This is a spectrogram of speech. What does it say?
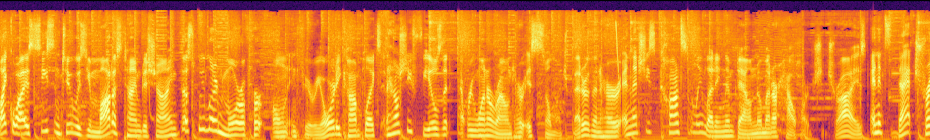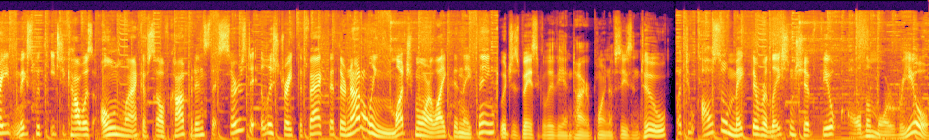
Likewise, season 2 is Yamada's time to shine, thus we learn more of her own inferiority complex and how she feels that everyone around her is so much better than her and that she's constantly letting them down no matter how hard she tries. And it's that trait mixed with Ichikawa's own lack of self-confidence that serves to illustrate the fact that they're not only much more alike than they think, which is basically the entire point of season 2, but to also make their relationship feel all the more real.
